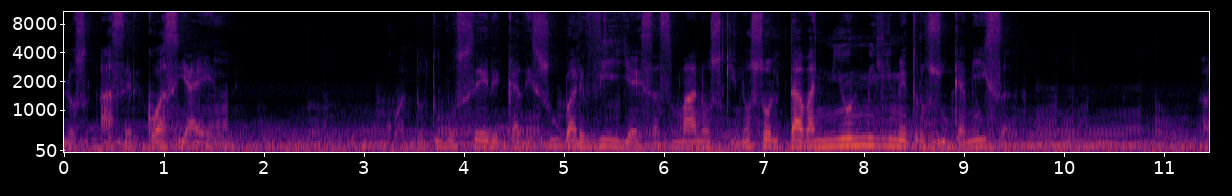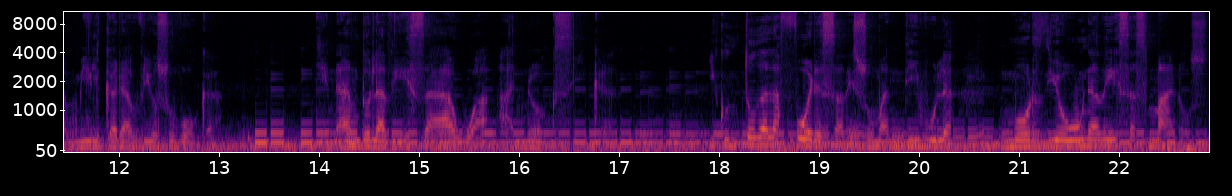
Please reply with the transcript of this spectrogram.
los acercó hacia él. Cuando tuvo cerca de su barbilla esas manos que no soltaban ni un milímetro su camisa, Amílcar abrió su boca, llenándola de esa agua anóxica, y con toda la fuerza de su mandíbula mordió una de esas manos,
